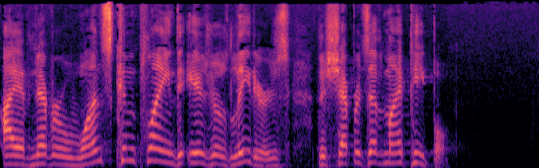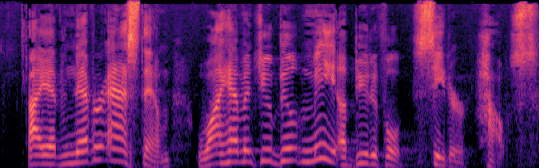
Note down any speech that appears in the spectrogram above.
I have never once complained to Israel's leaders, the shepherds of my people. I have never asked them, Why haven't you built me a beautiful cedar house?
